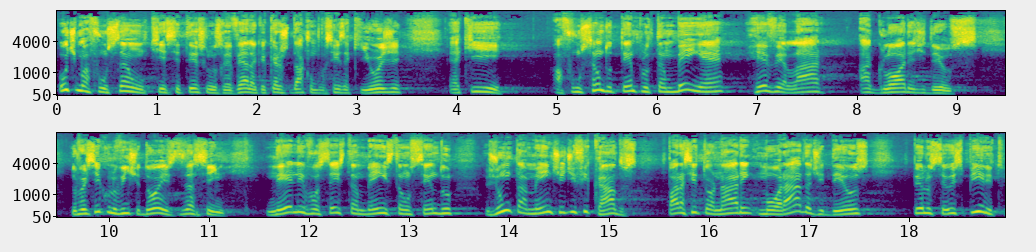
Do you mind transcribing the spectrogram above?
Última função que esse texto nos revela, que eu quero estudar com vocês aqui hoje, é que a função do templo também é revelar a glória de Deus. No versículo 22 diz assim: Nele vocês também estão sendo juntamente edificados, para se tornarem morada de Deus pelo seu Espírito.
